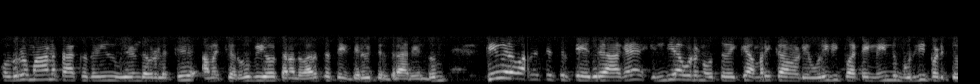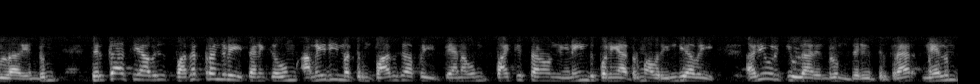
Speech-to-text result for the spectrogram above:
கொடூரமான தாக்குதலில் உயிர்ந்தவர்களுக்கு அமைச்சர் ரூபியோ தனது வருத்தத்தை தெரிவித்திருக்கிறார் என்றும் தீவிரவாதத்திற்கு எதிராக இந்தியாவுடன் ஒத்துழைக்க அமெரிக்காவுடைய உறுதிப்பாட்டை மீண்டும் உறுதிப்படுத்தியுள்ளார் என்றும் தெற்காசியாவில் பதற்றங்களை தணிக்கவும் அமைதி மற்றும் பாதுகாப்பை பேணவும் பாகிஸ்தானுடன் இணைந்து பணியாற்றும் அவர் இந்தியாவை அறிவுறுத்தியுள்ளார் என்றும் தெரிவித்திருக்கிறார். மேலும்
